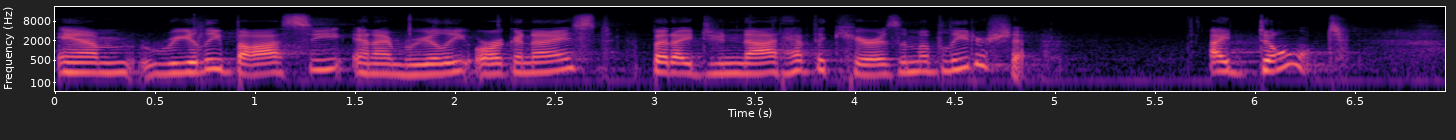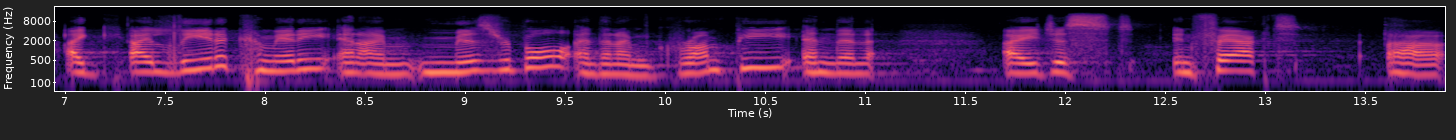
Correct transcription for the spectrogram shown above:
am really bossy and I'm really organized, but I do not have the charism of leadership. I don't. I, I lead a committee and I'm miserable and then I'm grumpy and then I just, in fact, uh,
